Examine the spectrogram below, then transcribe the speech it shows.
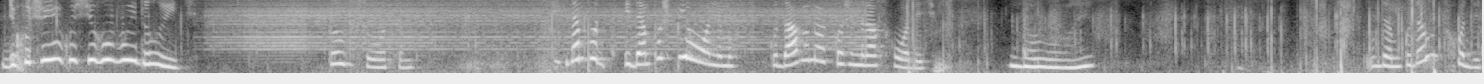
Я хочу якось його видалити. Пилсосом. Ідемо по, ідем по шпіонимо. Куди вона кожен раз ходить? Давай. Ідемо, куди вона ходить?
